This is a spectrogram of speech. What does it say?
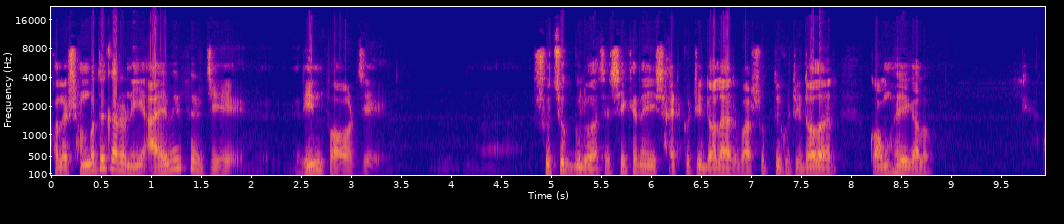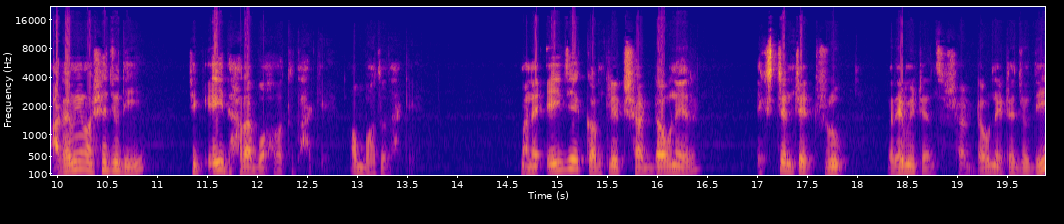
ফলে সঙ্গত কারণেই আইএমএফের যে ঋণ পাওয়ার যে সূচকগুলো আছে, সেখানে এই ষাট কোটি ডলার বা সত্তর কোটি ডলার কম হয়ে গেল। আগামী মাসে যদি ঠিক এই ধারা বহাত থাকে, অব্যাহত থাকে মানে এই যে কমপ্লিট শাটডাউনের এক্সটেন্ডেড রূপ রেমিটেন্স শাটডাউন এটা যদি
